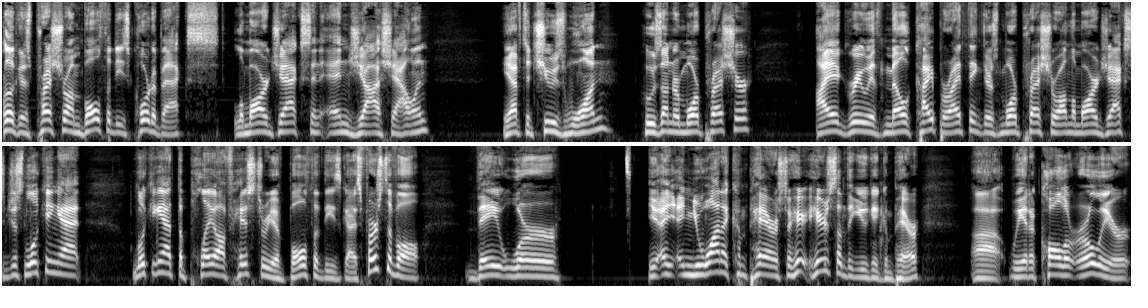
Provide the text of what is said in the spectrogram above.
Look, there's pressure on both of these quarterbacks, Lamar Jackson and Josh Allen. You have to choose one who's under more pressure. I agree with Mel Kiper. I think there's more pressure on Lamar Jackson. Just looking at looking at the playoff history of both of these guys. First of all, they were and, you want to compare. So here, here's something you can compare. Uh, we had a caller earlier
